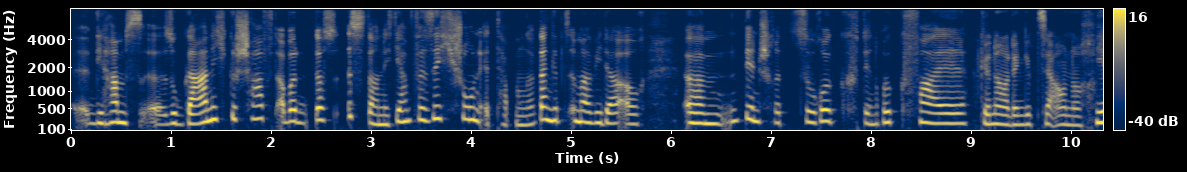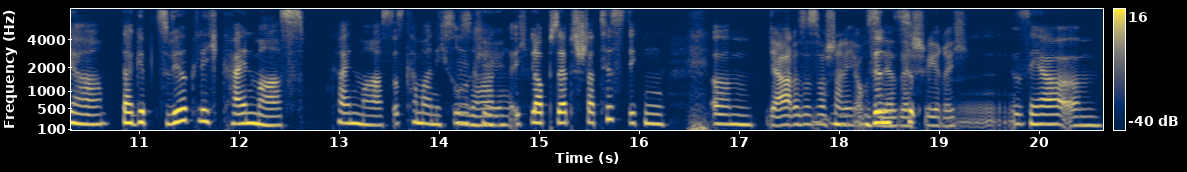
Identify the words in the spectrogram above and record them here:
äh, die haben es äh, so gar nicht geschafft, aber das ist da nicht. Die haben für sich schon Etappen. Dann gibt es immer wieder auch ähm, den Schritt zurück, den Rückfall. Genau, den gibt es ja auch noch. Ja, da gibt es wirklich kein Maß kein Maß, das kann man nicht so okay. sagen. Ich glaube, selbst Statistiken. Ähm, ja, das ist wahrscheinlich auch sehr, sehr schwierig. Sehr ähm,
